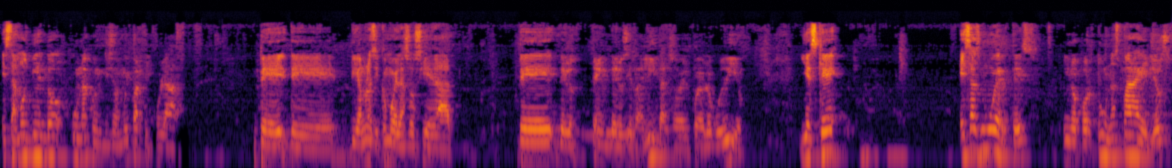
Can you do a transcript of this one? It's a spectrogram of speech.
estamos viendo una condición muy particular de, de digámoslo así, como de la sociedad de, de, los, de los israelitas o del pueblo judío. Y es que esas muertes inoportunas para ellos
